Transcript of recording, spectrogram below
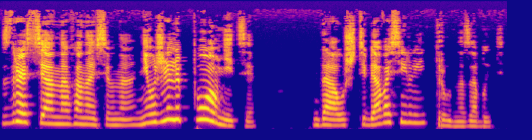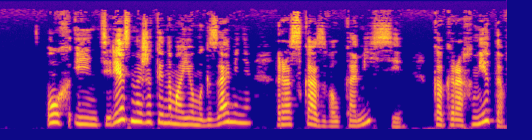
Здрасте, Анна Афанасьевна. Неужели помните? Да уж, тебя, Василий, трудно забыть. Ох, и интересно же ты на моем экзамене рассказывал комиссии, как Рахметов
